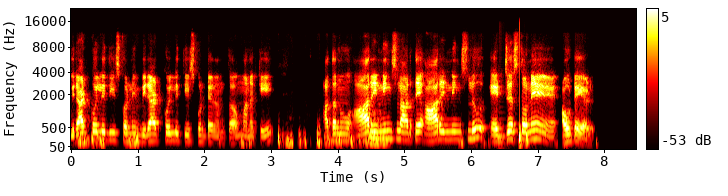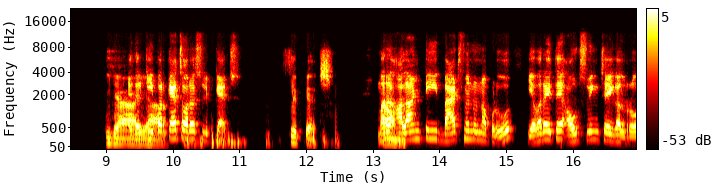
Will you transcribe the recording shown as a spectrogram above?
విరాట్ కోహ్లీ తీసుకొని విరాట్ కోహ్లీ తీసుకుంటే కనుక మనకి అతను ఆరు Hmm. ఇన్నింగ్స్ ఆడితే ఆరు ఇన్నింగ్స్ ఎడ్జెస్ తోనే అవుట్ అయ్యాడు keeper catch or slip catch slip catch మరి అవును. అలాంటి బ్యాట్స్మెన్ ఉన్నప్పుడు ఎవరైతే అవుట్ స్వింగ్ చేయగలరో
